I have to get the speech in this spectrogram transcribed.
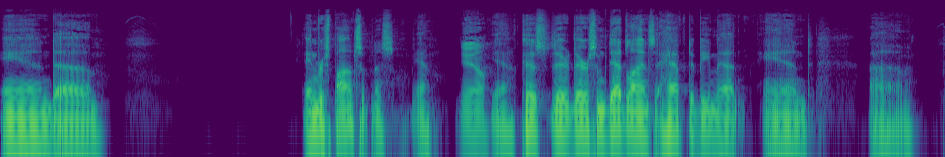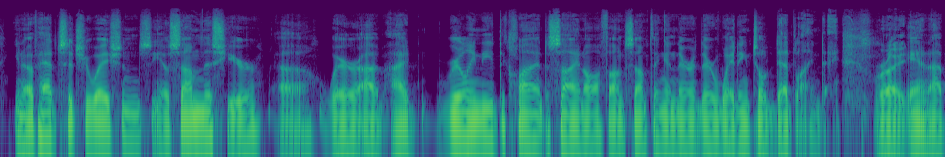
and um, and responsiveness. Yeah. Yeah, yeah, because there there are some deadlines that have to be met, and uh, you know I've had situations, you know, some this year uh, where I, I, really need the client to sign off on something, and they're they're waiting till deadline day, right? And I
